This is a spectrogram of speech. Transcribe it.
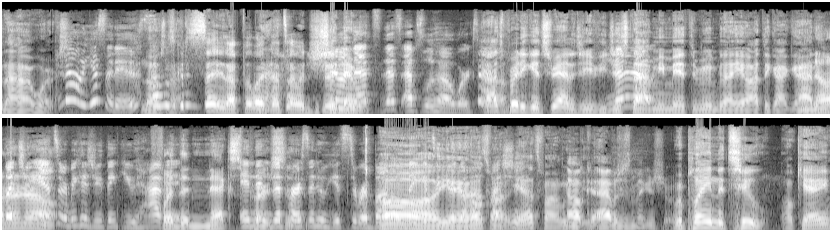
not how it works. No, yes it is. No, I it's was not. gonna say. I feel like Nah. that's how it You should. should no, never- that's that's absolutely how it works. Yeah, that's Carl. pretty good strategy. If you just no, stop no. me mid through and be like, "Yo, I think I got No, it." no, But you no. answer because you think you have it. For it. the next and person. then the person who gets to rebuttal, they Oh get to hear yeah, the whole that's fine. question. Yeah, that's fine. We can do Okay, that. I was just making sure. We're playing the two. Okay,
